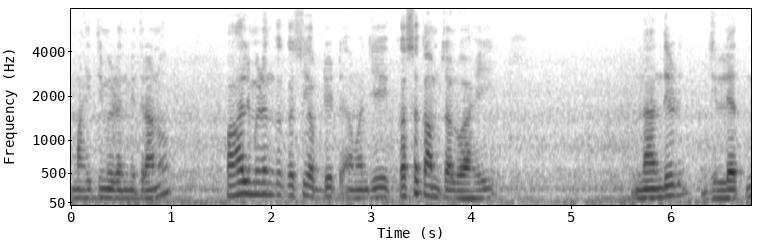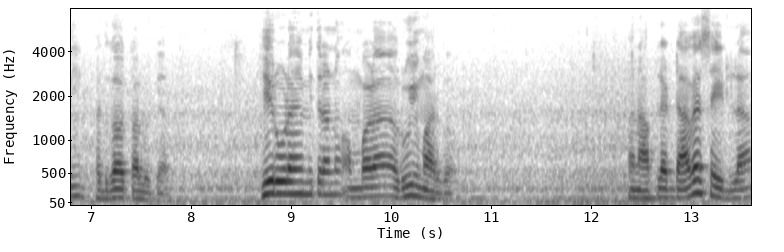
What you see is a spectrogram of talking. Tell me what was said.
माहिती मिळेल मित्रांनो. पाहायला मिळेल का कशी अपडेट म्हणजे कसं काम चालू आहे नांदेड जिल्ह्यातनी हदगाव तालुक्यात. हे रोड आहे मित्रांनो अंबाळा रुई मार्ग. आणि आपल्या डाव्या साईडला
